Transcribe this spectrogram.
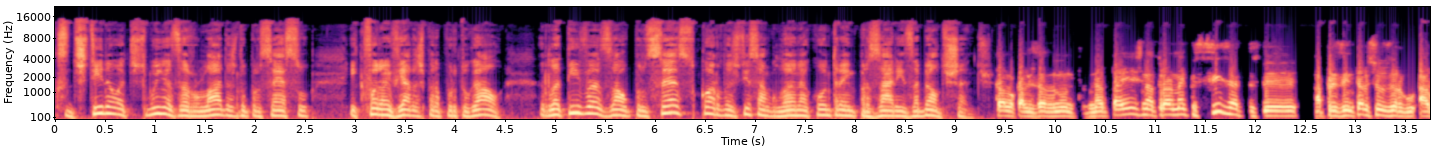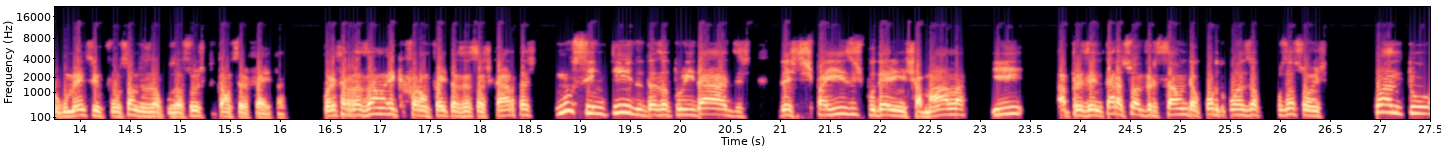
que se destinam a testemunhas arroladas no processo e que foram enviadas para Portugal, relativas ao processo corre da justiça angolana contra a empresária Isabel dos Santos. Está num determinado país, naturalmente precisa de apresentar os seus argumentos em função das acusações que estão a ser feitas. Por essa razão é que foram feitas essas cartas, no sentido das autoridades destes países poderem chamá-la e apresentar a sua versão de acordo com as acusações. Quanto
